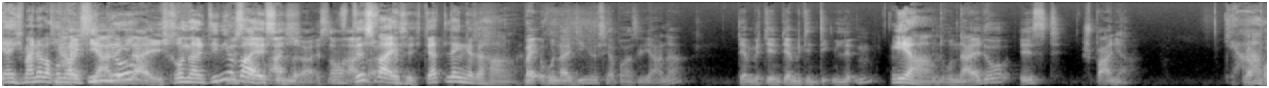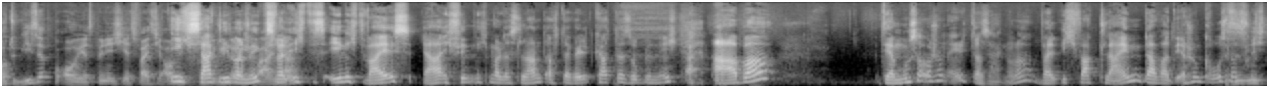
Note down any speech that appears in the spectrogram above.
Ja, ich meine aber Die Ronaldinho. Ronaldinho Ist noch ein weiß ich. anderer, ist noch ein das anderer. weiß ich. Der hat längere Haare. Weil Ronaldinho ist ja Brasilianer, der mit den, der mit den dicken Lippen. Ja. Und Ronaldo ist Spanier. Oder ja. Portugiese? Oh, jetzt bin ich, jetzt weiß ich auch nicht. Ich sag lieber oder nichts, weil ich das eh nicht weiß. Ja, ich finde nicht mal das Land auf der Weltkarte, so bin ich. Aber der muss aber schon älter sein, oder? Weil ich war klein, da war der schon groß. Das ist nicht,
